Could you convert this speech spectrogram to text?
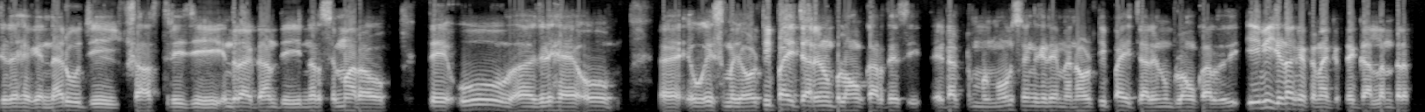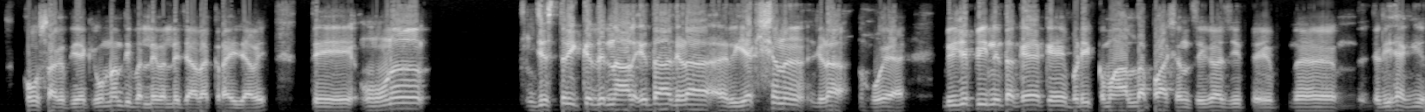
ਜਿਹੜੇ ਹੈਗੇ ਨਹਿਰੂ ਜੀ, ਸ਼ਾਸਤਰੀ ਜੀ, ਇੰਦਰਾ ਗਾਂਧੀ, ਨਰਸਿਮਹਾ ਰਾਓ ਤੇ ਉਹ ਜਿਹੜੇ ਹੈ ਉਹ ਉਹ ਇਸ ਮੈਜੋਰਟੀ ਭਾਈਚਾਰੇ ਨੂੰ ਬਿਲੋਂਗ ਕਰਦੇ ਸੀ ਤੇ ਡਾਕਟਰ ਮਨਮੋਹਨ ਸਿੰਘ ਜਿਹੜੇ ਮਾਈਨੋਰਿਟੀ ਭਾਈਚਾਰੇ ਨੂੰ ਬਿਲੋਂਗ ਕਰਦੇ ਸੀ, ਇਹ ਵੀ ਜਿਹੜਾ ਕਿਤੇ ਨਾ ਕਿਤੇ ਗੱਲ ਅੰਦਰ ਹੋ ਸਕਦੀ ਹੈ ਕਿ ਉਹਨਾਂ ਦੀ ਬੱਲੇ ਬੱਲੇ ਜ਼ਿਆਦਾ ਕਰਾਈ ਜਾਵੇ। ਤੇ ਹੁਣ ਜਿਸ ਤਰੀਕੇ ਦੇ ਨਾਲ ਇਹਦਾ ਜਿਹੜਾ ਰਿਐਕਸ਼ਨ ਜਿਹੜਾ ਹੋਇਆ ਬੀਜੇਪੀ ਨੇ ਤਾਂ ਕਹਿ ਕਿ ਬੜੀ ਕਮਾਲ ਦਾ ਭਾਸ਼ਣ ਸੀਗਾ ਜੀ ਤੇ ਜਿਹੜੀ ਹੈਗੀ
